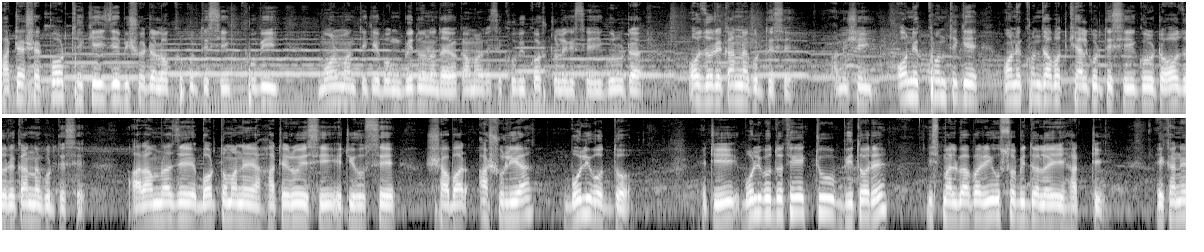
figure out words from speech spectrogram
হাটে আসার পর থেকেই যে বিষয়টা লক্ষ্য করতেছি, খুবই মর্মান্তিক এবং বেদনাদায়ক। আমার কাছে খুবই কষ্ট লেগেছে এই গরুটা অজরে কান্না করতেছে। আমি সেই অনেকক্ষণ থেকে অনেকক্ষণ যাবৎ খেয়াল করতেছি গরুটা অজরে কান্না করতেছে। আর আমরা যে বর্তমানে হাটে রয়েছি, এটি হচ্ছে সাবার আশুলিয়া বলিবদ্ধ। এটি বলিবদ্ধ থেকে একটু ভিতরে ইসমাইল ব্যাপারী উচ্চ বিদ্যালয় এই হাটটি। এখানে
